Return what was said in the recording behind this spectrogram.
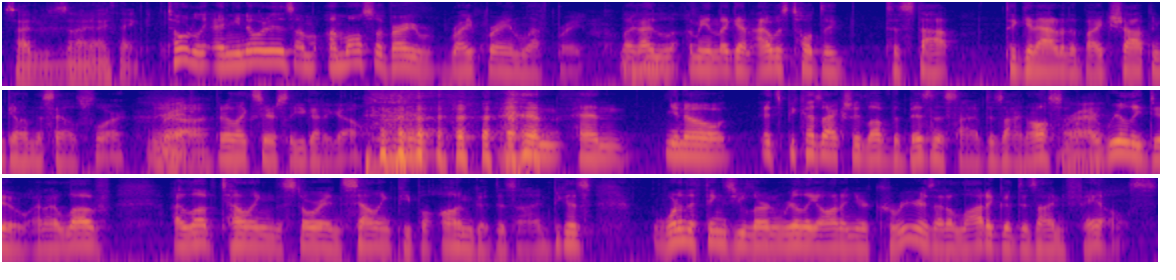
side of design. I think. Totally, and you know what it is? I'm I'm also very right brain, left brain. Like Mm-hmm. I, I mean, again, I was told to to stop to get out of the bike shop and get on the sales floor. Yeah. They're like, seriously, you got to go. and and you know, it's because I actually love the business side of design. Also, right. I really do, and I love I love telling the story and selling people on good design because one of the things you learn really on in your career is that a lot of good design fails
